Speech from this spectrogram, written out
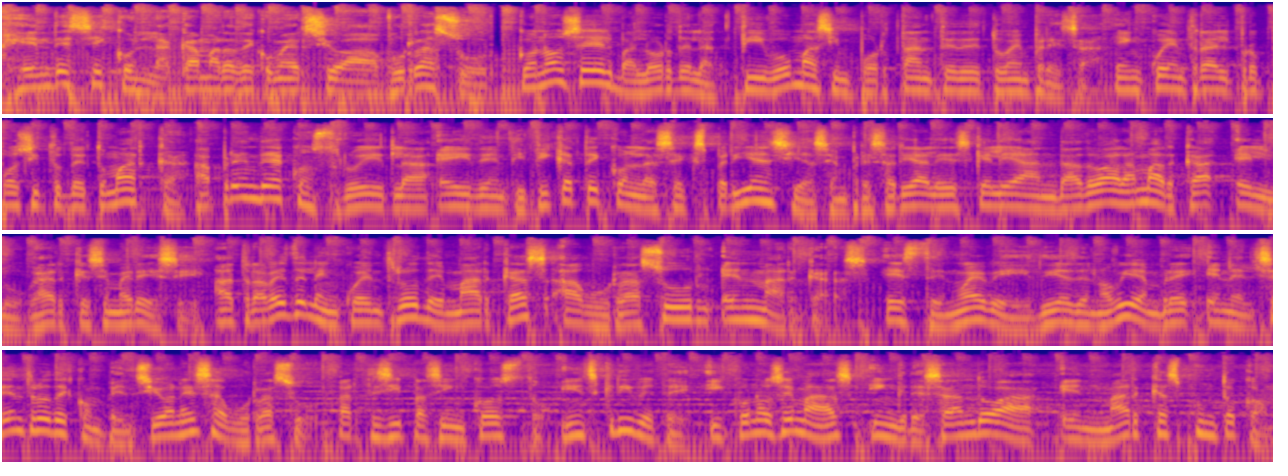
Agéndese con la Cámara de Comercio a Burrasur. Conoce el valor del activo más importante de tu empresa. Encuentra el propósito de tu marca. Aprende a construirla e identifícate con las experiencias empresariales que le han dado a la marca el lugar que se merece. A través del encuentro de marcas Aburrasur en Marcas. Este 9 y 10 de noviembre en el Centro de Convenciones Aburrasur. Participa sin costo. Inscríbete y conoce más ingresando a enmarcas.com.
